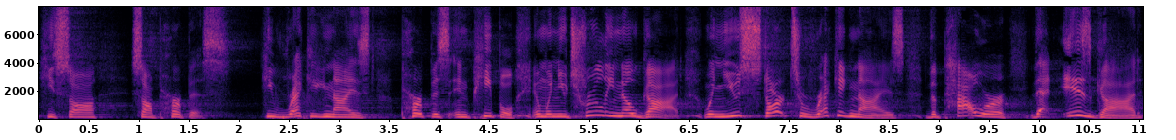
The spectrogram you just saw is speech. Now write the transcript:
he saw, saw purpose. He recognized purpose in people. And when you truly know God, when you start to recognize the power that is God,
